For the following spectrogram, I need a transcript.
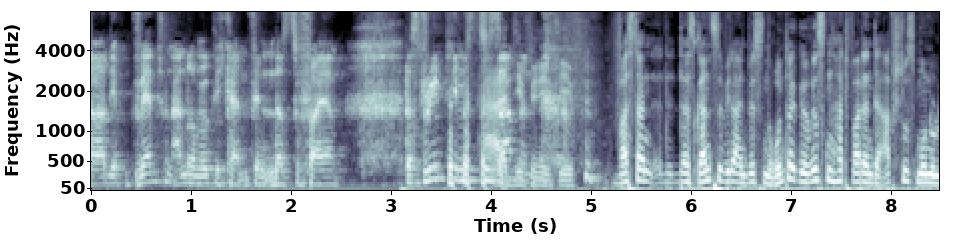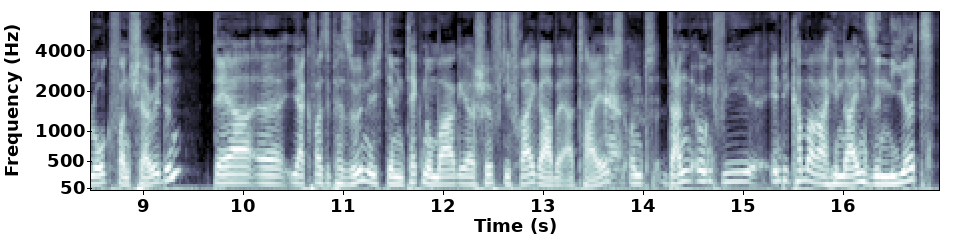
Äh, die werden schon andere Möglichkeiten finden, das zu feiern. Das Dream Team ist Ja, zusammen. definitiv. Was dann das Ganze wieder ein bisschen runtergerissen hat, war dann der Abschlussmonolog von Sheridan, der äh, ja quasi persönlich dem Technomagier-Schiff die Freigabe erteilt Ja. und dann irgendwie in die Kamera hinein sinniert.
